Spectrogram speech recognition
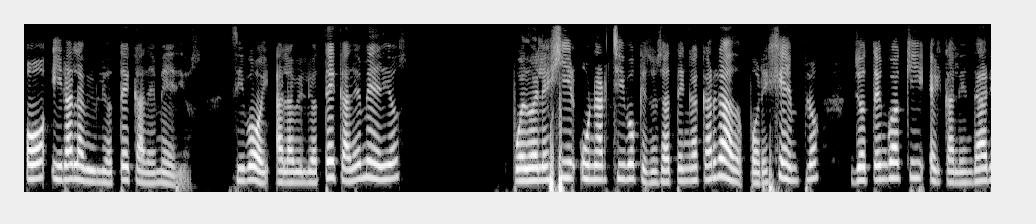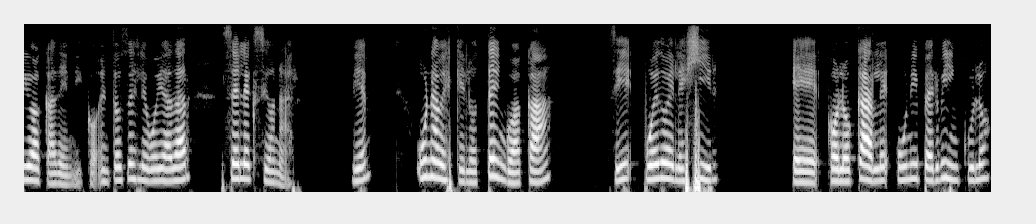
o ir a la biblioteca de medios. Si voy a la biblioteca de medios, puedo elegir un archivo que yo ya tenga cargado. Por ejemplo, yo tengo aquí el calendario académico. Entonces le voy a dar seleccionar. Bien, una vez que lo tengo acá, ¿sí? puedo elegir eh, colocarle un hipervínculo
